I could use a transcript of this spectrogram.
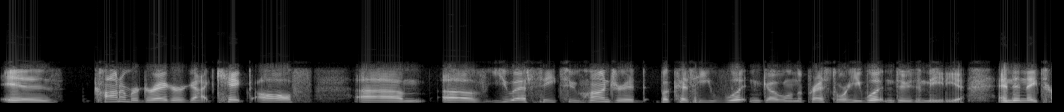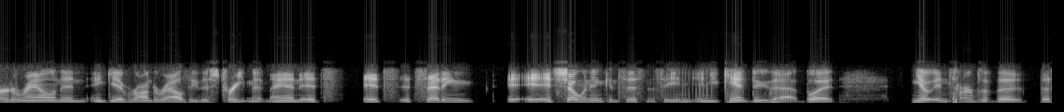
Is Conor McGregor got kicked off um, of UFC 200 because he wouldn't go on the press tour, he wouldn't do the media, and then they turn around and and give Ronda Rousey this treatment. Man, it's it's it's setting it, it's showing inconsistency, and, and you can't do that. But you know, in terms of the the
